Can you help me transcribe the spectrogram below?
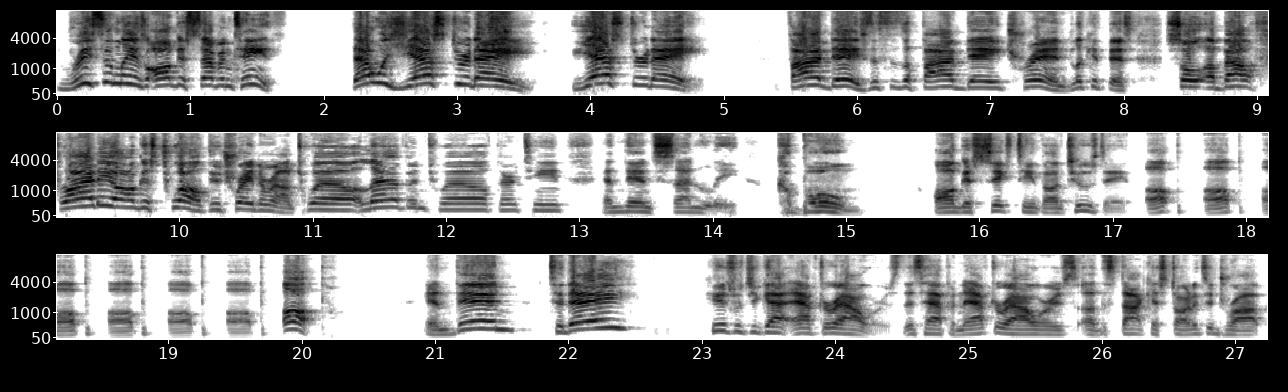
recently as August 17th. That was yesterday. Yesterday. Five days. This is a five day trend. Look at this. So, about Friday, August 12th, you're trading around 12, 11, 12, 13, and then suddenly, kaboom, August 16th on Tuesday. Up, up, up, up, up, up, up. And then today, here's what you got after hours. This happened after hours. Uh, the stock has started to drop,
